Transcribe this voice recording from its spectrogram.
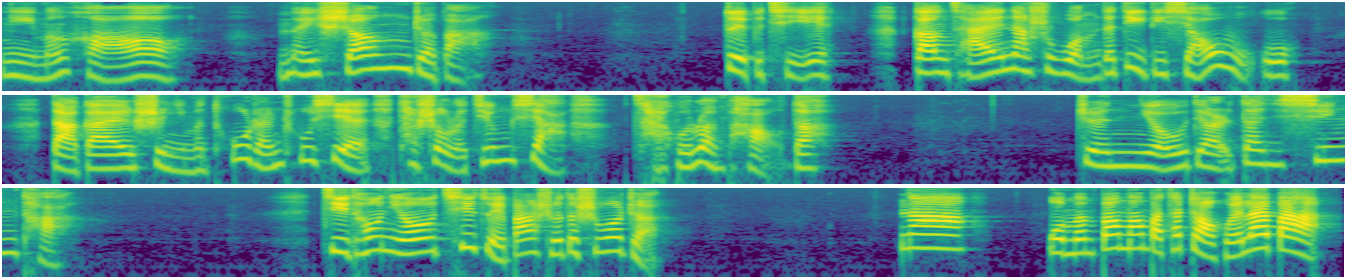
你们好，没伤着吧？”“对不起。”刚才那是我们的弟弟小五，大概是你们突然出现，他受了惊吓，才会乱跑的。真有点担心他。几头牛七嘴八舌的说着：“那我们帮忙把他找回来吧。”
